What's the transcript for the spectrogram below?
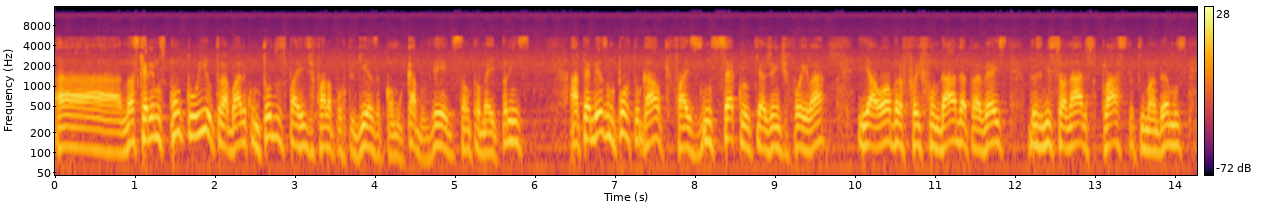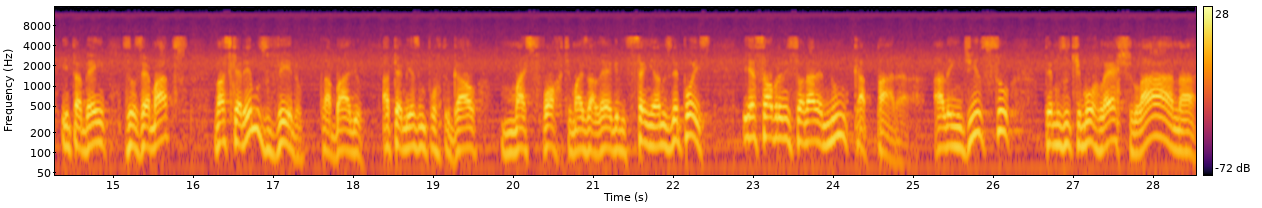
Ah, nós queremos concluir o trabalho com todos os países de fala portuguesa, como Cabo Verde, São Tomé e Príncipe até mesmo Portugal, que faz um século que a gente foi lá, e a obra foi fundada através dos missionários Plástico que mandamos e também José Matos. Nós queremos ver o trabalho, até mesmo em Portugal, mais forte, mais alegre, 100 anos depois. E essa obra missionária nunca para. Além disso, temos o Timor-Leste lá na,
